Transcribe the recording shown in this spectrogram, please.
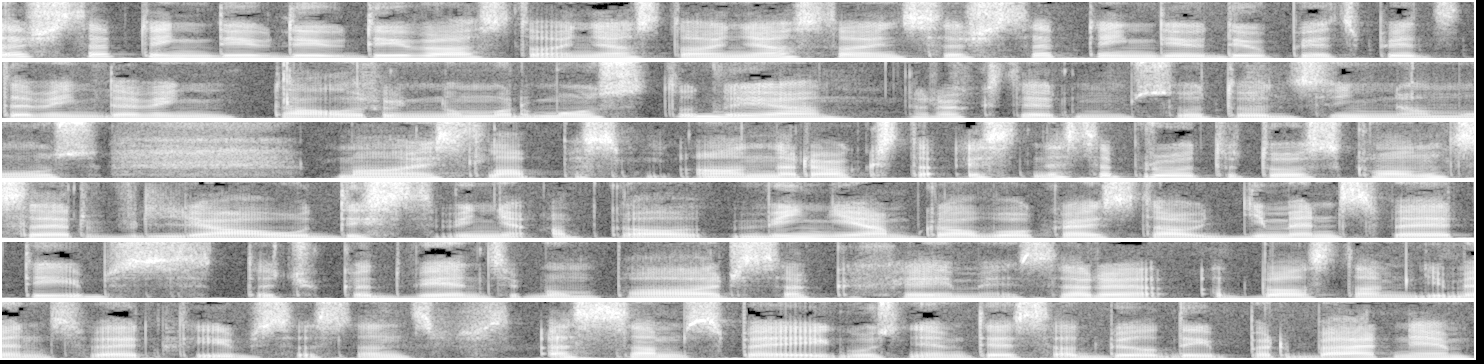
6722, 888, 672, 559, tālruņa numuru mūsu studijā. Rakstiet mums, sūtot ziņu no mūsu mājaslapas. Anna raksta, es nesaprotu tos konservu ļaudis. Viņa apgal, viņi apgalvo, ka aizstāv ģimenes vērtības, taču, kad vienzimuma pāri saka, hei, mēs arī atbalstām ģimenes vērtības, esam, esam spējīgi uzņemties atbildību par bērniem,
